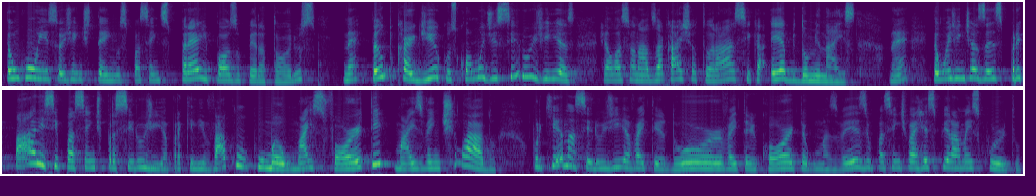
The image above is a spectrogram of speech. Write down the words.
Então, com isso, a gente tem os pacientes pré e pós-operatórios, né, tanto cardíacos como de cirurgias relacionadas à caixa torácica e abdominais, né. Então, a gente às vezes prepara esse paciente para cirurgia, para que ele vá com o pulmão mais forte, mais ventilado. Porque na cirurgia vai ter dor, vai ter corte algumas vezes e o paciente vai respirar mais curto.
